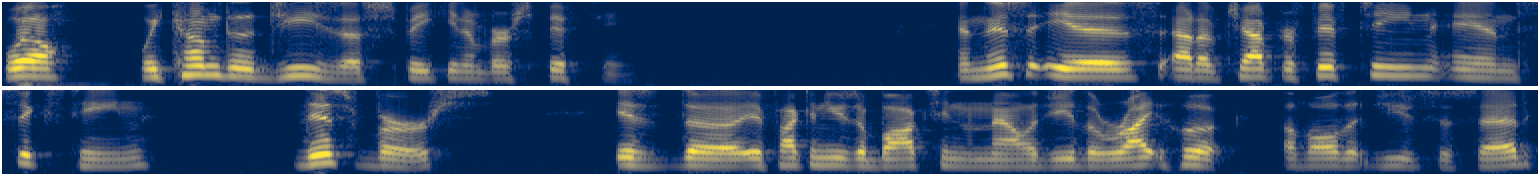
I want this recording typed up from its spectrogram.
Well, we come to Jesus speaking in verse 15. And this is out of chapter 15 and 16. This verse is the, if I can use a boxing analogy, the right hook of all that Jesus has said.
